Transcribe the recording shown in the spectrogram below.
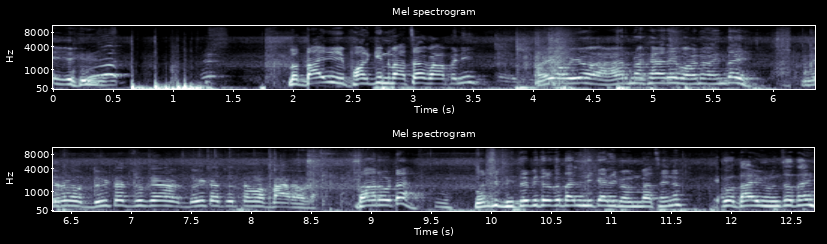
ल दाई फर्किनु भएको छ उहाँ पनि है अब यो हार नखाएरै भएन होइन दाई मेरो दुईवटा जुगा दुईवटा जुत्तामा बाह्रवटा। बाह्रवटा? भनेपछि भित्रभित्रको दाइले निकाली भ्याउनु भएको छैन? को दाई हुनुहुन्छ दाई?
